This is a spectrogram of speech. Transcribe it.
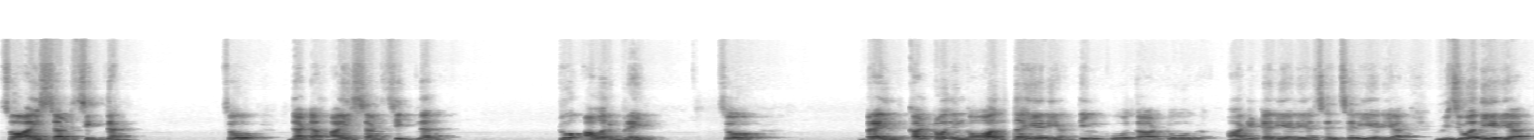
So eyes and signal. So that eyes and signal to our brain. So brain controlling all the area, think, thought, to auditory area, sensory area, visual area.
